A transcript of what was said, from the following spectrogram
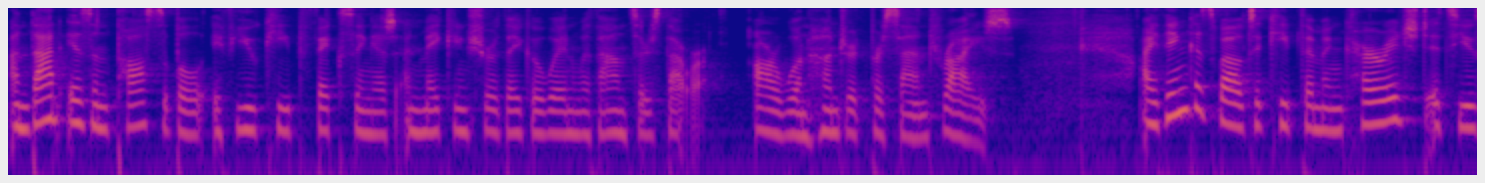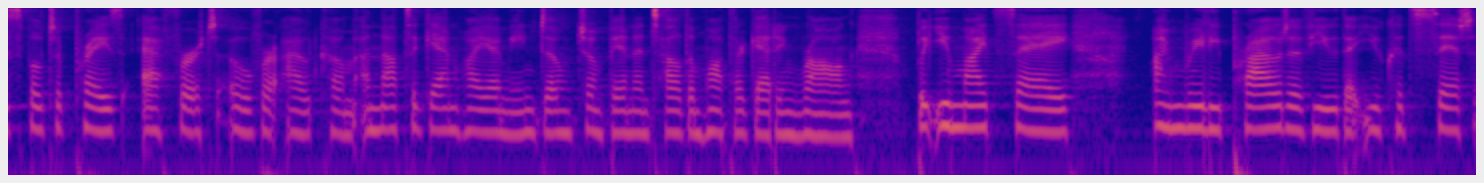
And that isn't possible if you keep fixing it and making sure they go in with answers that are 100% right. I think as well to keep them encouraged, it's useful to praise effort over outcome. And that's again why I mean don't jump in and tell them what they're getting wrong. But you might say, I'm really proud of you that you could sit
